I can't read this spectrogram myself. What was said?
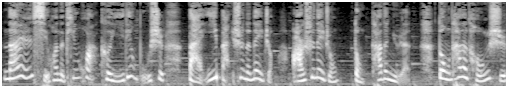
男人喜欢的听话，可一定不是百依百顺的那种，而是那种。懂他的女人，懂他的同时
